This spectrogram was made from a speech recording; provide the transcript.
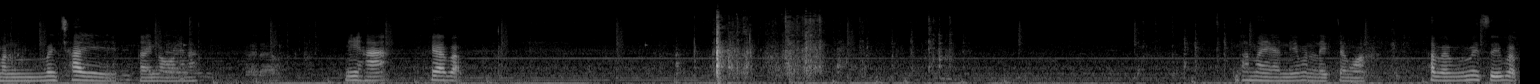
มันไม่ใช่น้อยๆนะใช่แล้วนี่ฮะแค่แบบ ทำไมอันนี้มันเล็กจังวะ ทำไมมันไม่ซื้อแบบ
